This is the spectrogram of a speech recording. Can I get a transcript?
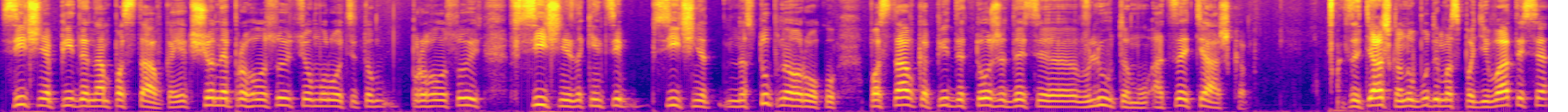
січня піде нам поставка. Якщо не проголосують в цьому році, то проголосують в січні, на кінці січня наступного року. Поставка піде теж десь е, в лютому, а це тяжко. Це тяжко, ну будемо сподіватися.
